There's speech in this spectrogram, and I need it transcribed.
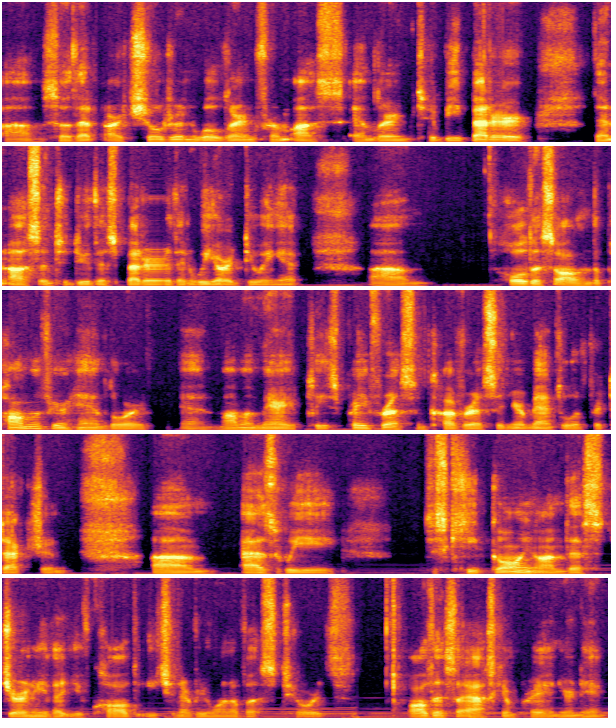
um, so that our children will learn from us and learn to be better than us and to do this better than we are doing it. Um, hold us all in the palm of your hand, Lord. And Mama Mary, please pray for us and cover us in your mantle of protection um, as we just keep going on this journey that you've called each and every one of us towards. All this I ask and pray in your name.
